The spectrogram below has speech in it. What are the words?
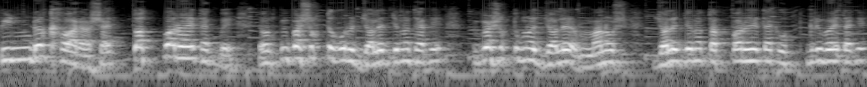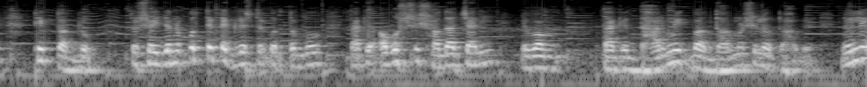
পিণ্ড খাওয়ার আশায় তৎপর হয়ে থাকবে। যেমন পিপাসক্ত গরু জলের জন্য থাকে, পিপাসক্ত মানে জলের, মানুষ জলের জন্য তৎপর হয়ে থাকে, উৎগ্রীব হয়ে থাকে, ঠিক তদ্রূপ। তো সেই জন্য প্রত্যেকটা গৃহস্থের কর্তব্য তাকে অবশ্যই সদাচারী এবং তাকে ধার্মিক বা ধর্মশীল হতে হবে। নইলে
